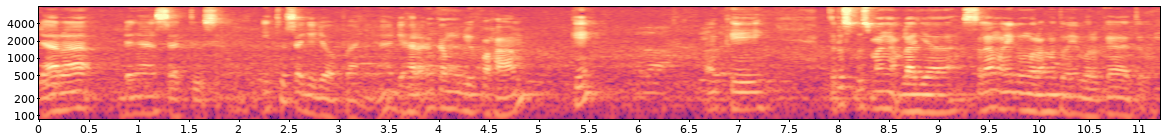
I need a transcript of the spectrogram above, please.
darab dengan 1 cm. Itu saja jawapannya. Diharapkan kamu boleh faham. Okey? Okey. Terus bersemangat belajar. Assalamualaikum warahmatullahi wabarakatuh.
